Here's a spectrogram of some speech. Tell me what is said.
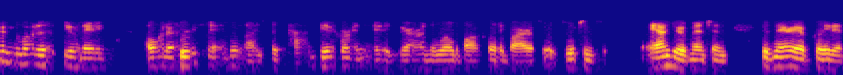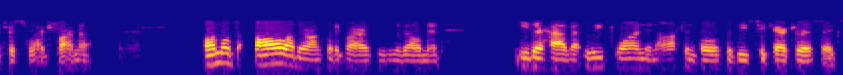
we move on to the Q&A, I want to briefly emphasize the differentiated we are in the world of oncolytic viruses, which as Andrew mentioned, is an area of great interest to large pharma. Almost all other oncolytic viruses in development either have at least one and often both of these two characteristics.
